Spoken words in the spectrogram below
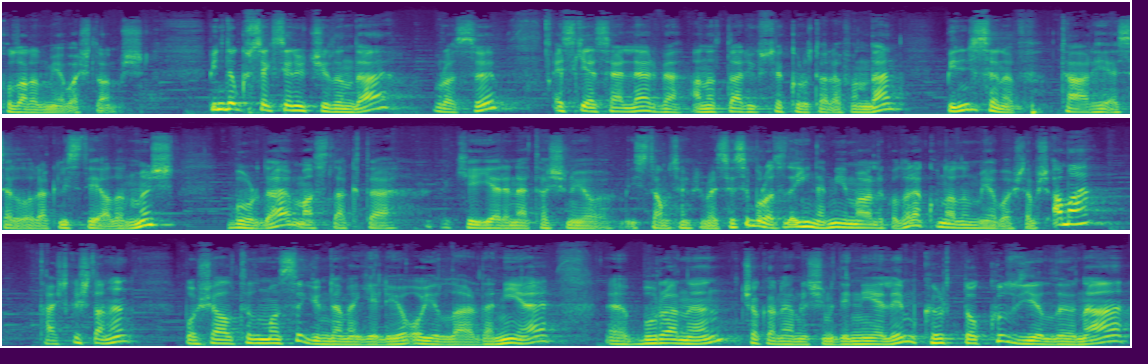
kullanılmaya başlanmış. 1983 yılında burası Eski Eserler ve Anıtlar Yüksek Kurulu tarafından birinci sınıf tarihi eser olarak listeye alınmış. Burada Maslak'taki yerine taşınıyor İstanbul Teknik Üniversitesi. Burası da yine mimarlık olarak kullanılmaya başlamış. Ama Taşkışla'nın boşaltılması gündeme geliyor o yıllarda. Niye? Ee, buranın çok önemli şimdi dinleyelim 49 yıllığına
